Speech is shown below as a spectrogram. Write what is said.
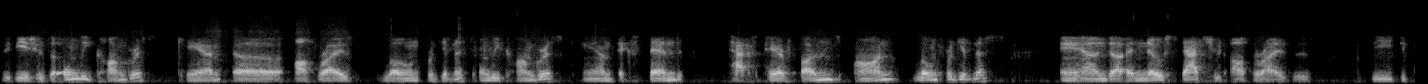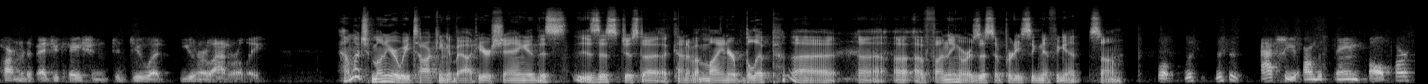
the, the, issue is that only Congress can uh, authorize loan forgiveness. Only Congress can extend taxpayer funds on loan forgiveness, and uh, and no statute authorizes the Department of Education to do it unilaterally. How much money are we talking about here, Sheng? Is this is this just a, a kind of a minor blip uh, uh, of funding, or is this a pretty significant sum? Well, this, this is actually on the same ballpark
